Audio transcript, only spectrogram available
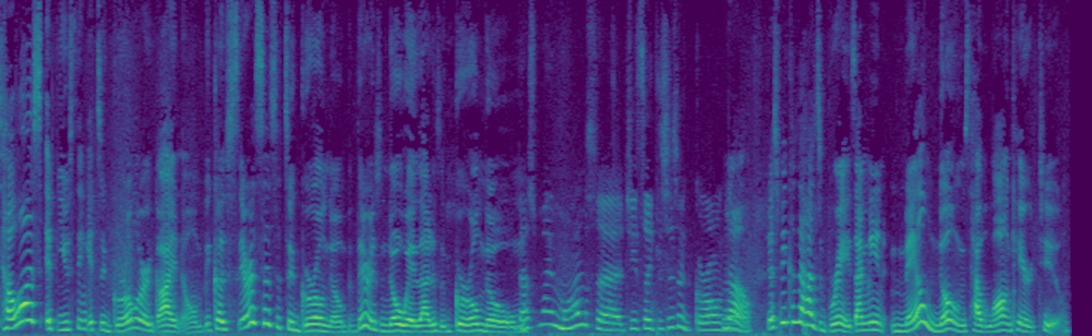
Tell us if you think it's a girl or a guy gnome because Sara says it's a girl gnome, but there is no way that is a girl gnome. That's what my mom said. She's like, this is a girl no, just because it has braids. I mean, male gnomes have long hair too.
